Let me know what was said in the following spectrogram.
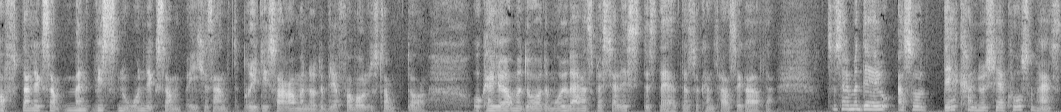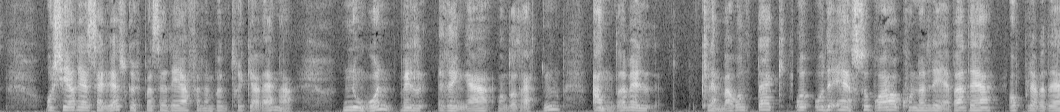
ofte liksom Men hvis noen liksom ikke sant, bryter sammen, og det blir for voldsomt, og, og hva gjør vi da? Det må jo være en spesialist til stede som kan ta seg av det. Så sier vi det jo Altså, det kan jo skje hvor som helst. Og skjer det i selvhjelpsgruppa, så er det iallfall en, en trygg arena. Noen vil ringe 113, andre vil klemme rundt deg. Og, og, det er så bra å kunne leve det, oppleve det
